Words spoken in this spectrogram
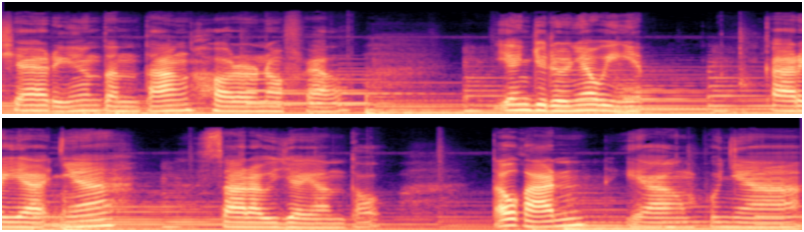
sharing tentang horror novel yang judulnya Wingit. Karyanya Sarah Wijayanto. Tahu kan yang punya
